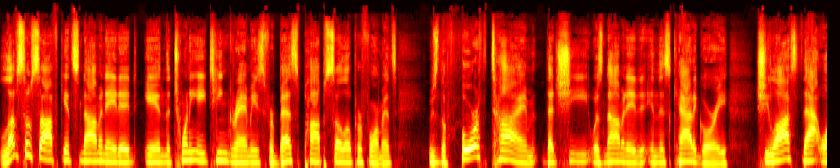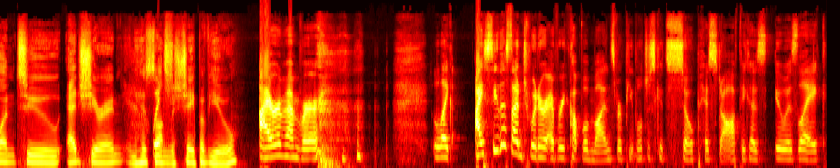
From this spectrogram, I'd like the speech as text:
Love So Soft gets nominated in the 2018 Grammys for Best Pop Solo Performance. It was the fourth time that she was nominated in this category. She lost that one to Ed Sheeran in his song Which- The Shape of You. I remember, like, I see this on Twitter every couple months where people just get so pissed off because it was like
